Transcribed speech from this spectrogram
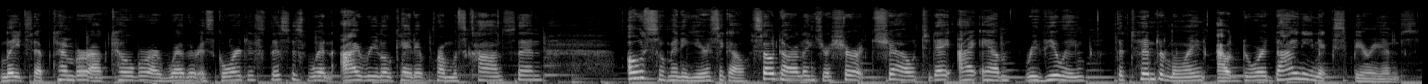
Late September, October, our weather is gorgeous. This is when I relocated from Wisconsin oh so many years ago. So, darlings, your short show. Today I am reviewing the Tenderloin outdoor dining experience.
